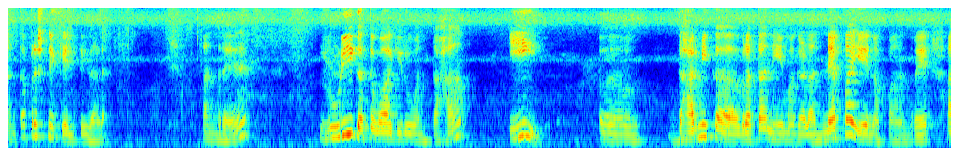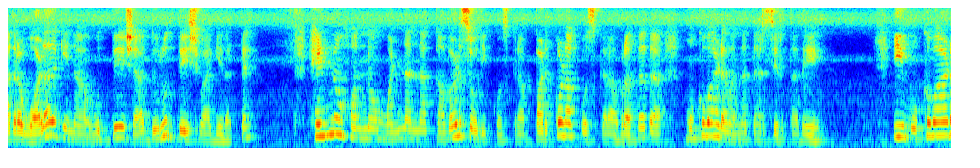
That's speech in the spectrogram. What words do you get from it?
ಅಂತ ಪ್ರಶ್ನೆ ಕೇಳ್ತಿದ್ದಾಳೆ. ಅಂದರೆ ರೂಢಿಗತವಾಗಿರುವಂತಹ ಈ ಧಾರ್ಮಿಕ ವ್ರತ ನಿಯಮಗಳ ನೆಪ ಏನಪ್ಪ ಅಂದರೆ ಅದರ ಒಳಗಿನ ಉದ್ದೇಶ ದುರುದ್ದೇಶವಾಗಿರುತ್ತೆ. ಹೆಣ್ಣು ಹೊನ್ನು ಮಣ್ಣನ್ನು ಕಬಳಿಸೋದಕ್ಕೋಸ್ಕರ ಪಡ್ಕೊಳ್ಳೋಕ್ಕೋಸ್ಕರ ವ್ರತದ ಮುಖವಾಡವನ್ನು ಧರಿಸಿರ್ತದೆ. ಈ ಮುಖವಾಡ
